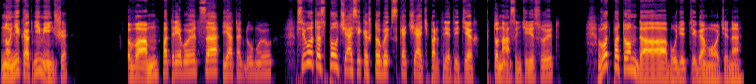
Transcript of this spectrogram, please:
но никак не меньше. Вам потребуется, я так думаю, всего-то с полчасика, чтобы скачать портреты тех, кто нас интересует. Вот потом, да, будет тягомотина.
